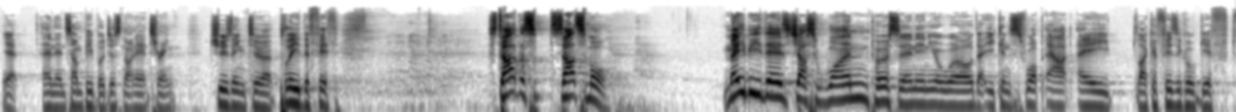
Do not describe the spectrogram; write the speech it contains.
Yeah. And then some people just not answering, choosing to uh, plead the fifth. Start, the, start small. Maybe there's just one person in your world that you can swap out a like a physical gift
